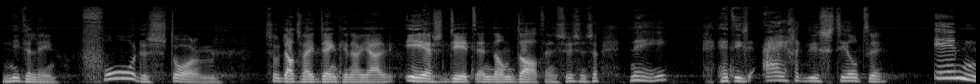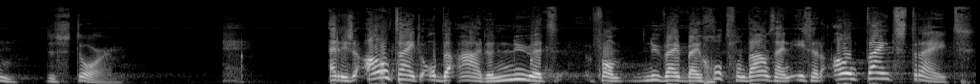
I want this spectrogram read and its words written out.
niet alleen voor de storm, zodat wij denken, nou ja, eerst dit en dan dat en zus en zo. Nee, het is eigenlijk de stilte in de storm. Er is altijd op de aarde, nu, het van, nu wij bij God vandaan zijn, is er altijd strijd.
